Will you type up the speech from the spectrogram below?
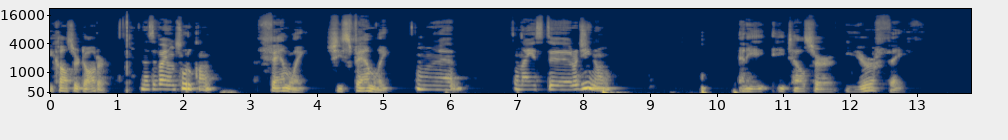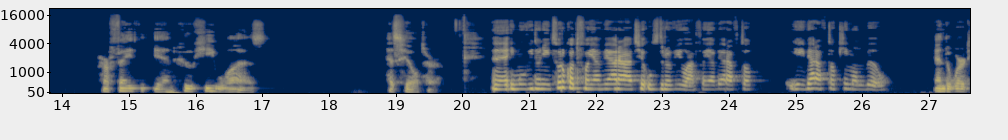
He calls her daughter, Nazywa ją córką. family. She's family. Mm, Ona jest y, rodziną. And he, he tells her, Your faith, her faith in who he was, has healed her. Y, I mówi do niej, córko, twoja wiara cię uzdrowiła, twoja wiara w to, jej wiara w to, kim on był. And the word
